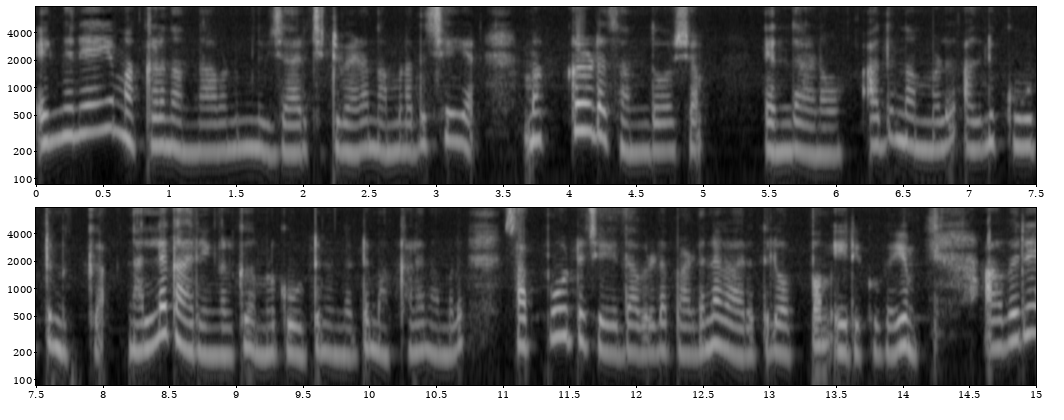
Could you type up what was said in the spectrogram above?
എങ്ങനെയും മക്കൾ നന്നാവണം എന്ന് വിചാരിച്ചിട്ട് വേണം നമ്മളത് ചെയ്യാൻ. മക്കളുടെ സന്തോഷം എന്താണോ അത് നമ്മൾ അതിന് കൂട്ട് നിൽക്കുക. നല്ല കാര്യങ്ങൾക്ക് നമ്മൾ കൂട്ട് നിന്നിട്ട് മക്കളെ നമ്മൾ സപ്പോർട്ട് ചെയ്ത് അവരുടെ പഠന ഒപ്പം ഇരിക്കുകയും അവരെ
